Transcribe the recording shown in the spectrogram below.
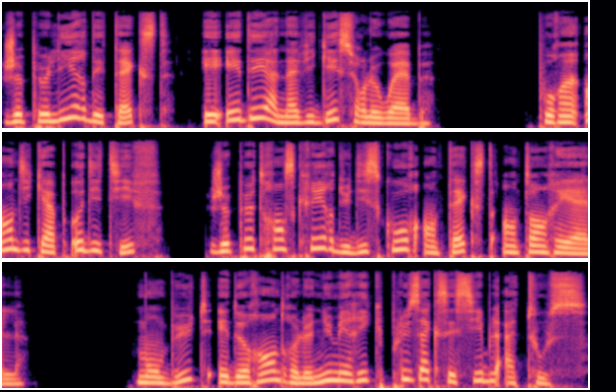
je peux lire des textes et aider à naviguer sur le web. Pour un handicap auditif, je peux transcrire du discours en texte en temps réel. Mon but est de rendre le numérique plus accessible à tous.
